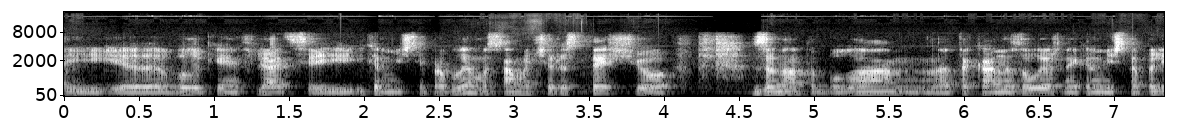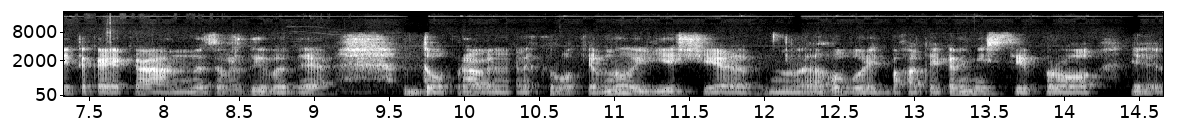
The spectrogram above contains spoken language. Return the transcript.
і е, велика інфляція і економічні проблеми саме через те, що занадто була така незалежна економічна політика, яка не завжди веде до правильних кроків. Ну і є ще говорять багато економістів про, е,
